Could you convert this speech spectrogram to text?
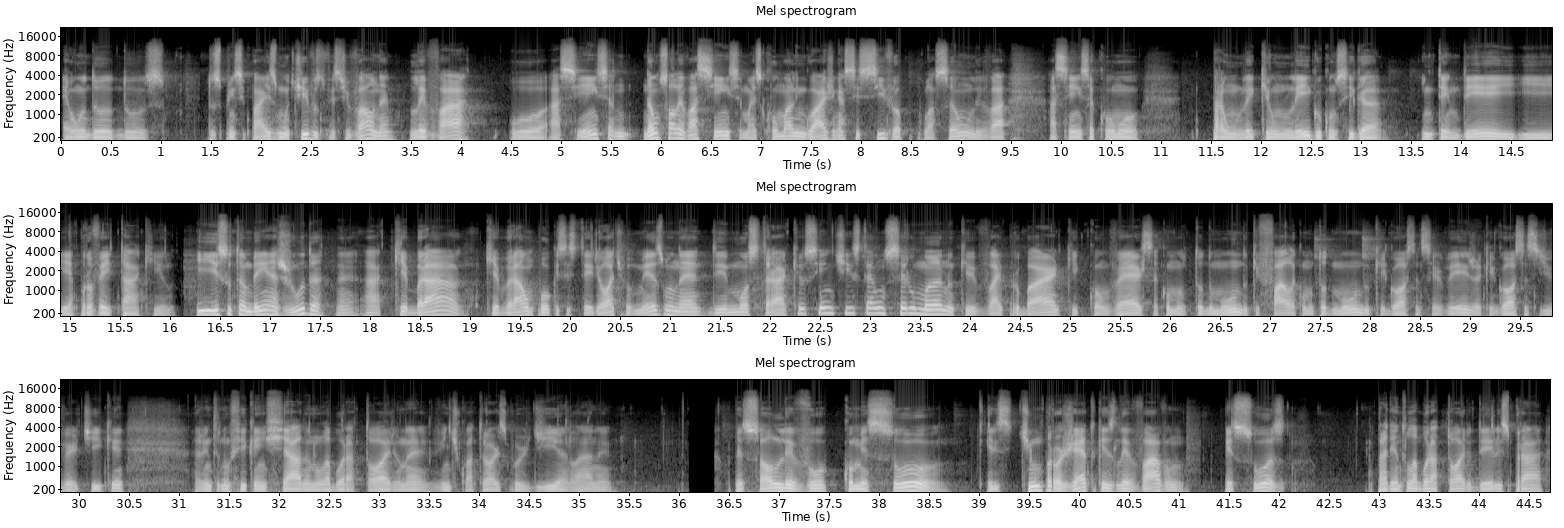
é um do, dos, dos principais motivos do festival, né? levar o, a ciência, não só levar a ciência, mas como uma linguagem acessível à população, levar a ciência como para um que um leigo consiga entender e, e aproveitar aquilo. E isso também ajuda né, a quebrar, quebrar um pouco esse estereótipo mesmo, né, de mostrar que o cientista é um ser humano que vai para o bar, que conversa como todo mundo, que fala como todo mundo, que gosta de cerveja, que gosta de se divertir, que a gente não fica enxado no laboratório, né, 24 horas por dia lá, né. O pessoal levou, começou, eles tinham um projeto que eles levavam pessoas para dentro do laboratório deles para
